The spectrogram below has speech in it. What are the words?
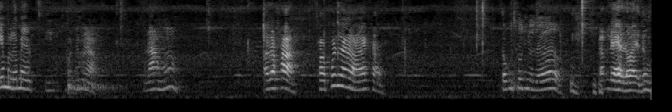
อิ่มแล้วแม่นี่แม่ล้างมือเอาละค่ะ ขอบคุณหลายๆค่ะลงทุนอยู่เด้อรักแด่ร้อยหนึง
